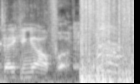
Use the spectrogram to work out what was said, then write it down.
Taking Alpha.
